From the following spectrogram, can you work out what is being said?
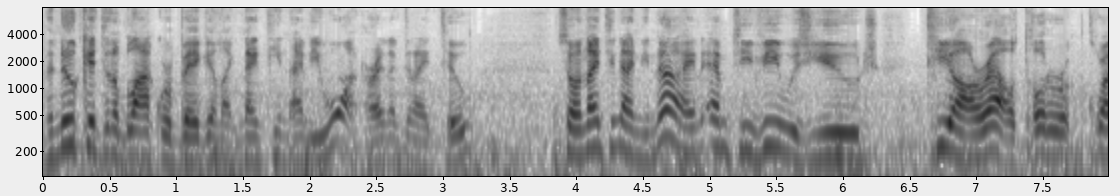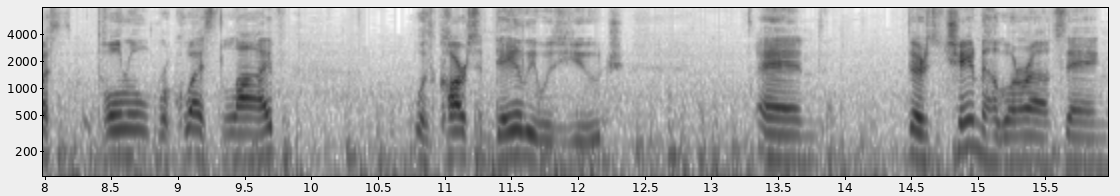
the new kids in the block were big in like 1991, right? 1992. So in 1999, MTV was huge. TRL, Total Request, Total Request Live, with Carson Daly was huge. And there's a chain mail going around saying,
